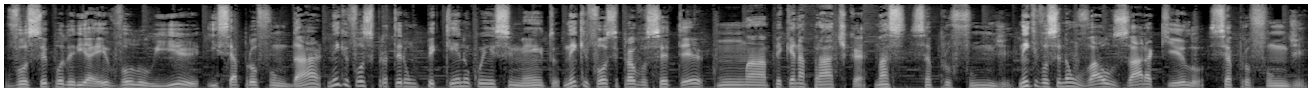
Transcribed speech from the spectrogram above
você poderia evoluir e se aprofundar, nem que fosse para ter um pequeno conhecimento, nem que fosse para você ter uma pequena prática, mas se aprofunde. Nem que você não vá usar aquilo, se aprofunde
